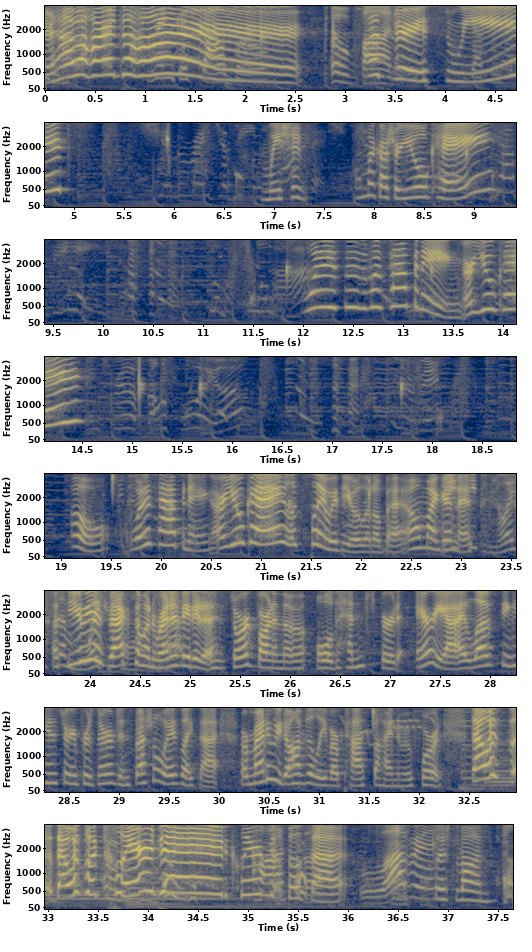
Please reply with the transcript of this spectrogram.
Have a heart to heart! Oh, That's very sweet. We should... Oh my gosh, are you okay? What is this? What's happening? Are you okay? Oh, what is happening? Are you okay? Let's play with you a little bit. Oh my goodness. A few years back, someone renovated a historic barn in the old Henford area. I love seeing history preserved in special ways like that. A reminder we don't have to leave our past behind to move forward. That was the, that was what Claire did. Claire bu- built that. Love it. Claire Savon.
